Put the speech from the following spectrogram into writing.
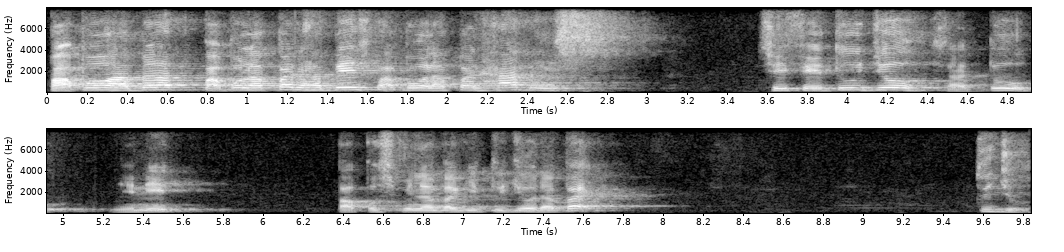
48 habis, 48 habis. Sifir tujuh, satu. Ini 49 bagi tujuh dapat tujuh.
